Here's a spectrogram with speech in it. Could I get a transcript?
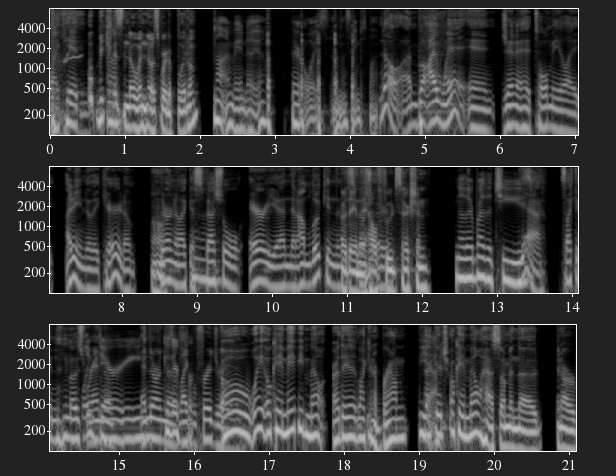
They're like hidden. because no one knows where to put them. Not in Vandalia. They're always in the same spot. No, I'm, but I went and Jenna had told me like I didn't even know they carried them. Uh-huh. They're in like a Uh. special area, and then I'm looking. Are they in the special health area- food section? No, they're by the cheese. Yeah, it's like in the most Like random, dairy. and they're in 'cause the like fr- refrigerator. Oh wait, okay, maybe Mel. Are they like in a brown Yeah. package? Okay, Mel has some in the in our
